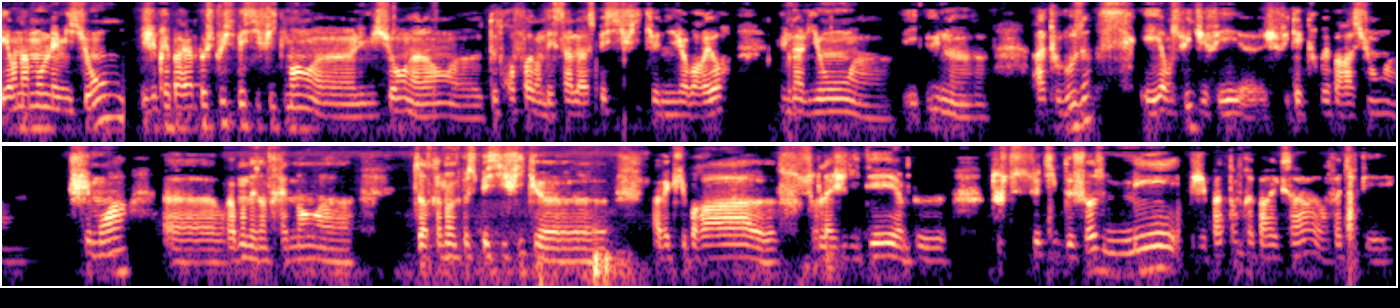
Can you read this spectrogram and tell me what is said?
Et en amont de l'émission, j'ai préparé un peu plus spécifiquement euh, l'émission en allant euh, deux trois fois dans des salles spécifiques Ninja Warrior, une à Lyon euh, et une à Toulouse. Et ensuite j'ai fait j'ai fait quelques préparations chez moi, vraiment des entraînements. Des entraînements un peu spécifiques euh, avec les bras, euh, sur l'agilité, un peu tout ce type de choses, mais j'ai pas tant préparé que ça. En fait, j'étais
